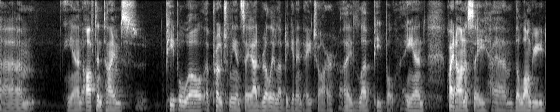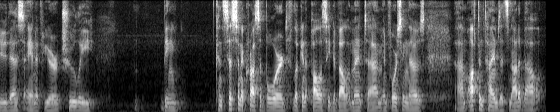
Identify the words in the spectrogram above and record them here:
Um, and oftentimes people will approach me and say, I'd really love to get into HR. I love people. And quite honestly, um, the longer you do this, and if you're truly being consistent across the board, looking at policy development, um, enforcing those, um, oftentimes it's not about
